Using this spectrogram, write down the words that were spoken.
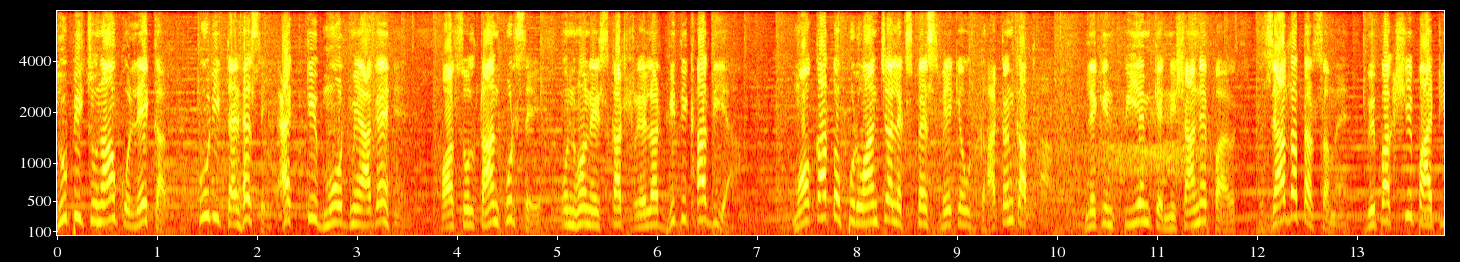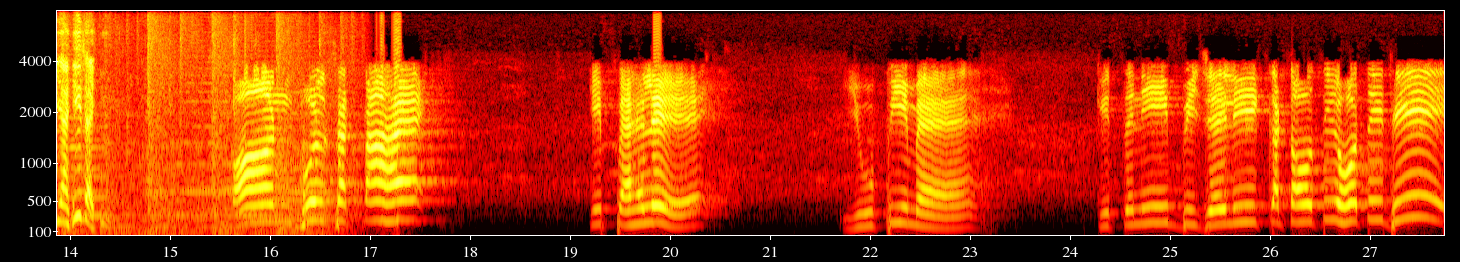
यूपी चुनाव को लेकर पूरी तरह से एक्टिव मोड में आ गए हैं और सुल्तानपुर से उन्होंने इसका ट्रेलर भी दिखा दिया। मौका तो पूर्वांचल एक्सप्रेसवे के उद्घाटन का था, लेकिन पीएम के निशाने पर ज़्यादातर समय विपक्षी पार्टियाँ ही रही। कौन भूल सकता है कि पहले यूपी में कितनी बिजली कटौती होती थी?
